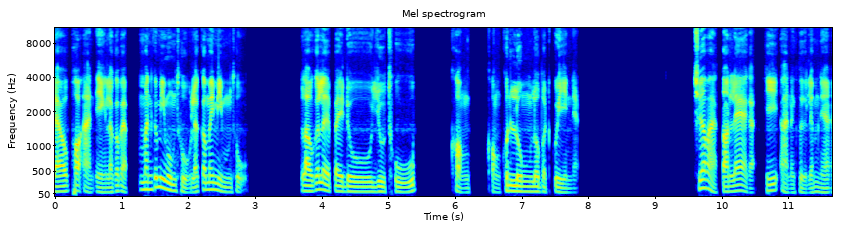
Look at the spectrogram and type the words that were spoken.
แล้วพออ่านเองเราก็แบบ มันก็มีมุมถูก แล้วก็ไม่มีมุมถูก เราก็เลยไปดูยูทูบของ ของคุณลุง Robert Greene เนี่ย เชื่อเปล่า ตอนแรกอะที่อ่านหนังสือเล่มเนี้ย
